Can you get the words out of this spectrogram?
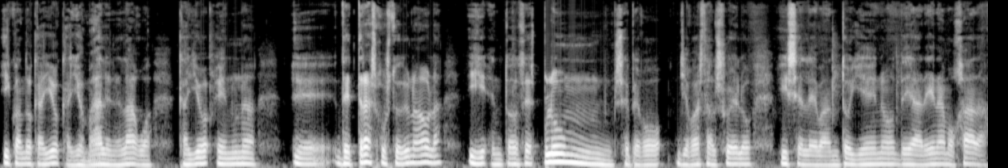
y cuando cayó, cayó mal en el agua, cayó en una eh, detrás justo de una ola y entonces plum se pegó, llegó hasta el suelo y se levantó lleno de arena mojada.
